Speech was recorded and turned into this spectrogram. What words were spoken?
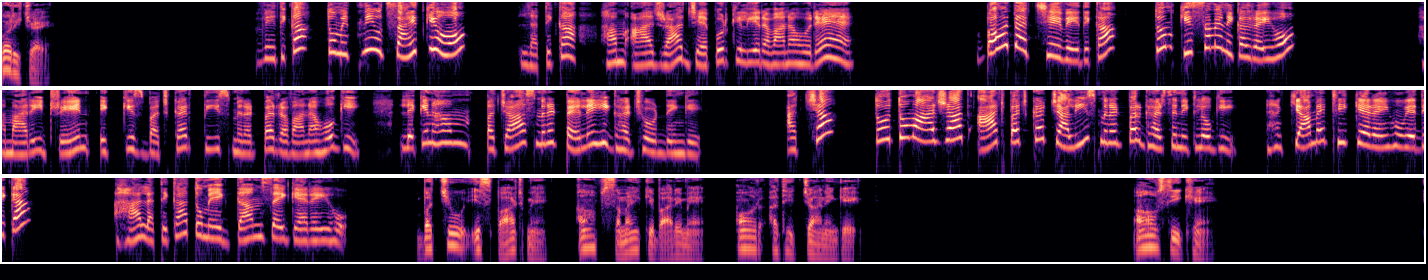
परिचय। वेदिका, तुम इतनी उत्साहित क्यों हो? लतिका, हम आज रात जयपुर के लिए रवाना हो रहे हैं। बहुत अच्छे, वेदिका। तुम किस समय निकल रही हो? हमारी ट्रेन इक्कीस बजकर तीस मिनट पर रवाना होगी, लेकिन हम पचास मिनट पहले ही घर छोड़ देंगे। अच्छा तो तुम आज रात आठ बजकर चालीस मिनट पर घर से निकलोगी। क्या मैं ठीक कह रही हूँ, वेदिका? हाँ लतिका, तुम एकदम सही कह रही हो। बच्चों, इस पाठ में आप समय के बारे में और अधिक जानेंगे। आओ सीखें।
